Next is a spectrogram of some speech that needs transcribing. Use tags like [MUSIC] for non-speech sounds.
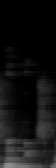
Bis dann nichts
